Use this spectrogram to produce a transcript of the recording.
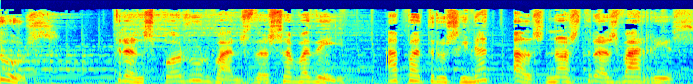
TUS, Transports Urbans de Sabadell, ha patrocinat els nostres barris.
